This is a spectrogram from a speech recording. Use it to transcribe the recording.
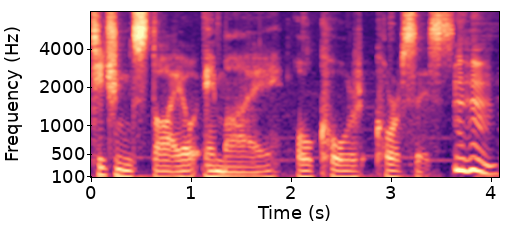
teaching style in my all core courses. hmm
